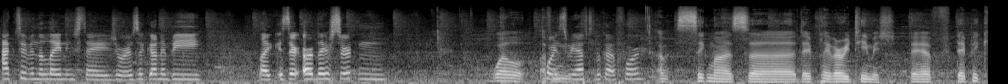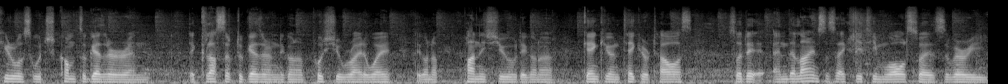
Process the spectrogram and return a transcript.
active in the laning stage, or is it going to be like, is there are there certain Well, points we have to look out for? Um, Sigma is uh, they play very teamish. They have they pick heroes which come together and they cluster together and they're gonna push you right away. They're gonna punish you. They're gonna gank you and take your towers. So they and the Alliance is actually a team who also has a very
